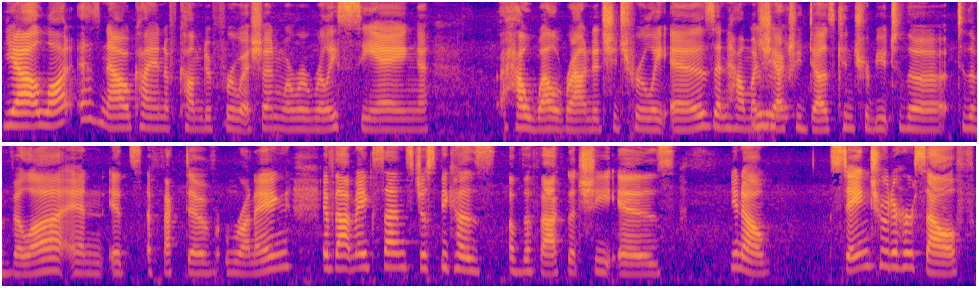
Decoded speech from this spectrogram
Yeah, a lot has now kind of come to fruition where we're really seeing how well-rounded she truly is and how much she Mhm. actually does contribute to the to the villa and its effective running if that makes sense just because of the fact that she is you know staying true to herself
